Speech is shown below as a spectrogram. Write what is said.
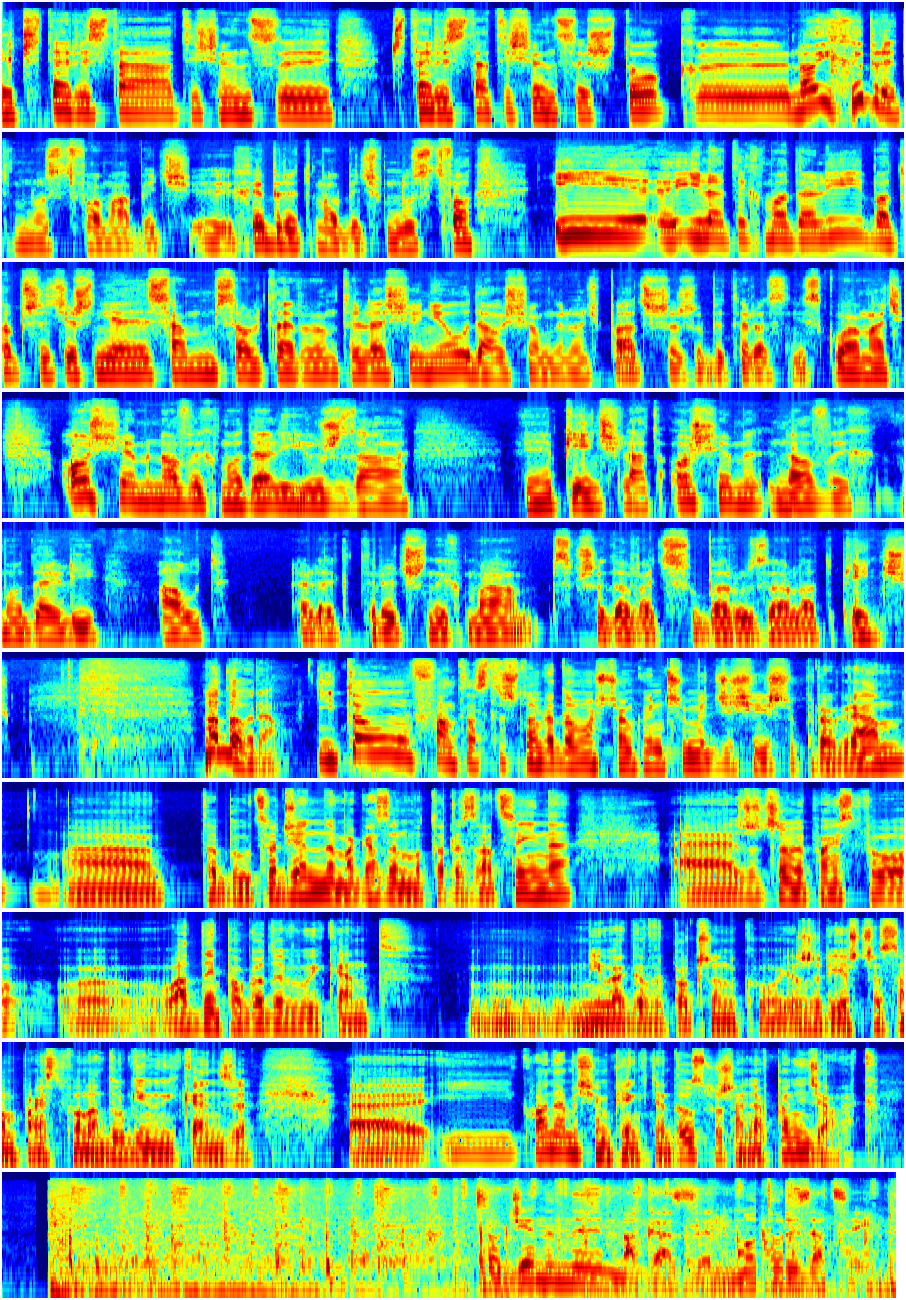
400 y, tysięcy 400 tysięcy sztuk. Y, no i hybryd mnóstwo ma być. Hybryd ma być mnóstwo. I ile tych modeli? Bo to przecież nie sam Solteron tyle się nie uda osiągnąć. Patrzę, żeby teraz nie skłamać. Osiem nowych modeli już za 5 lat 8 nowych modeli aut elektrycznych ma sprzedawać Subaru za lat 5. No dobra, i tą fantastyczną wiadomością kończymy dzisiejszy program. To był codzienny magazyn motoryzacyjny. E, życzymy Państwu ładnej pogody w weekend, miłego wypoczynku, jeżeli jeszcze są Państwo na długim weekendzie. E, I kłaniamy się pięknie. Do usłyszenia w poniedziałek. Codzienny magazyn motoryzacyjny.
